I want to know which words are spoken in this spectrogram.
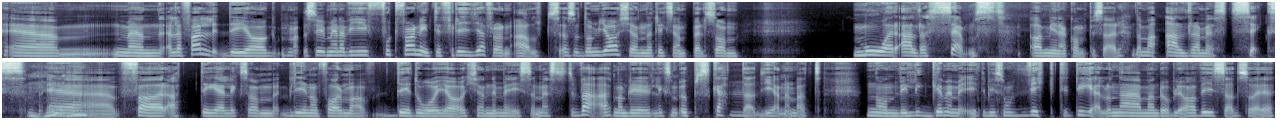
eh, men i alla fall det jag, alltså jag menar vi är fortfarande inte fria från allt. Alltså de jag känner till exempel som mår allra sämst av mina kompisar, de har allra mest sex. Mhm. Eh, för att det liksom blir någon form av, det är då jag känner mig som mest värd. Att man blir liksom uppskattad genom att någon vill ligga med mig. Det blir en sån viktig del och när man då blir avvisad så är det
